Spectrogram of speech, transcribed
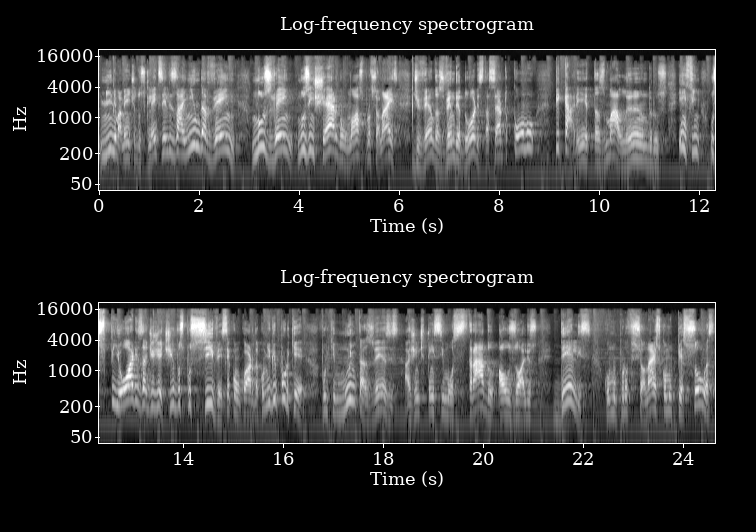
minimamente dos clientes, eles ainda vêm, nos veem, nos enxergam, nós profissionais de vendas, vendedores, tá certo? Como picaretas, malandros, enfim, os piores adjetivos possíveis. Você concorda comigo? E por quê? Porque muitas vezes a gente tem se mostrado aos olhos deles como profissionais, como pessoas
